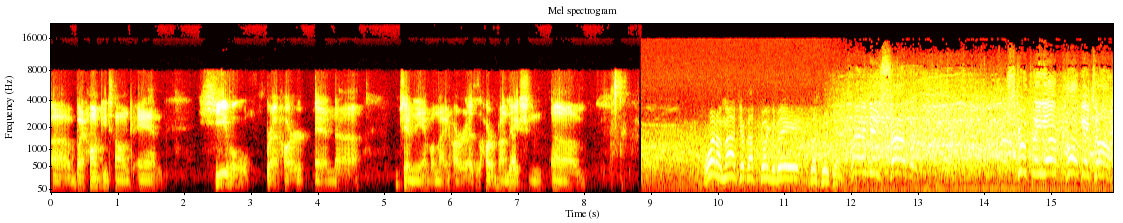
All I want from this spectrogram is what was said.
uh, by Honky Tonk and heel Bret Hart and uh, Jim the Anvil Neidhart as the Hart Foundation. Um, What a matchup that's going to be this weekend. Randy Savage scooping up Honky Tonk.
